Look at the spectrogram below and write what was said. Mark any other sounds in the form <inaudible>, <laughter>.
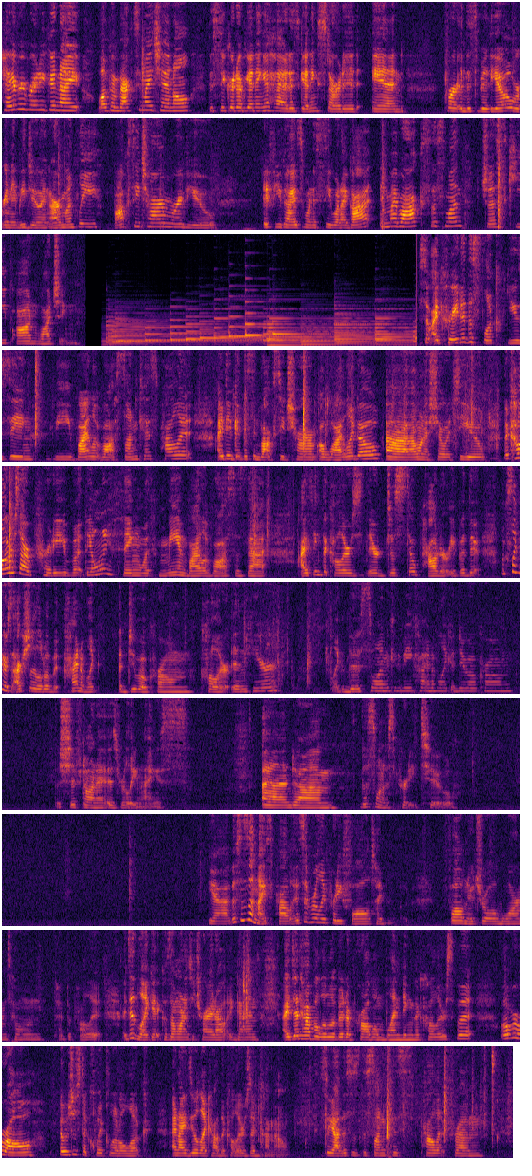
Hey everybody, good night. Welcome back to my channel. The secret of getting ahead is getting started and for in this video we're going to be doing our monthly BoxyCharm review. If you guys want to see what I got in my box this month, just keep on watching. So I created this look using the Violet Voss Sun Kiss palette. I did get this in BoxyCharm a while ago. Uh, I want to show it to you. The colors are pretty, but the only thing with me and Violet Voss is that I think the colors, they're just so powdery, but it looks like there's actually a little bit kind of like a duochrome color in here. Like this one could be kind of like a duochrome. The shift on it is really nice. And um, this one is pretty too. Yeah, this is a nice palette. It's a really pretty fall type, fall neutral, warm tone type of palette. I did like it because I wanted to try it out again. I did have a little bit of problem blending the colors, but overall, it was just a quick little look. And I do like how the colors did come out. So yeah, this is the Sunkiss palette from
